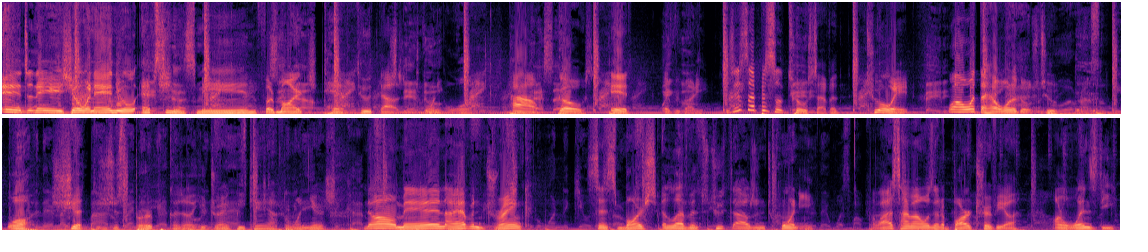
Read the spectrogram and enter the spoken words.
It's an A show, an annual abstinence man for March 10th, 2021. How goes it, everybody? Is this episode 207? 208? Well, what the hell, one of those two. Whoa, shit, did you just burp because uh, you drank BK after one year? No, man, I haven't drank since March 11th, 2020. The last time I was at a bar trivia on a Wednesday,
